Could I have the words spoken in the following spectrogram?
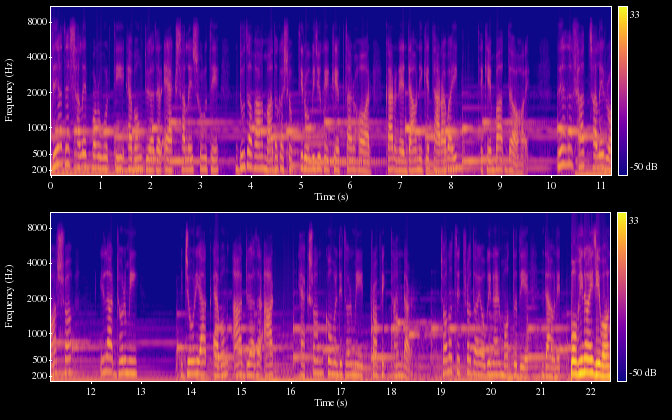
দুই সালের পরবর্তী এবং দুই সালের শুরুতে দুদফা মাদকাসক্তির অভিযোগে গ্রেপ্তার হওয়ার কারণে ডাউনিকে ধারাবাহিক থেকে বাদ দেওয়া হয়। দুই সালের রহস্য, ইলার ধর্মী জোরিয়াক এবং আর দুই আট অ্যাকশন কমেডি ধর্মী ট্রফিক থান্ডার চলচ্চিত্রদয় অভিনয়ের মধ্য দিয়ে ডাউনি অভিনয় জীবন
